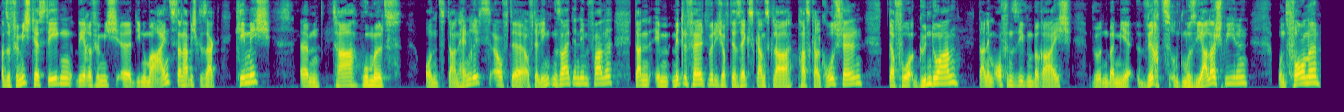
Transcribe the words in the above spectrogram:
Also für mich Testegen wäre für mich äh, die Nummer eins. Dann habe ich gesagt Kimmich, ähm, Tar, Hummels und dann Henrichs auf der, auf der linken Seite in dem Falle. Dann im Mittelfeld würde ich auf der sechs ganz klar Pascal Groß stellen. Davor Gündoan. Dann im offensiven Bereich würden bei mir Wirtz und Musiala spielen. Und vorne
